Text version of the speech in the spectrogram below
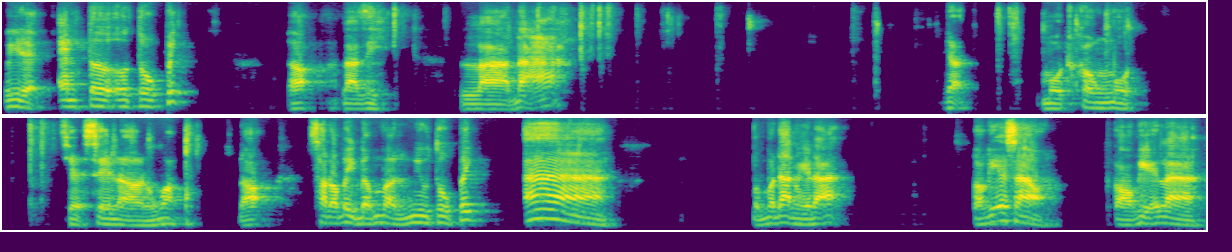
Ghi là enter a topic. Đó là gì? Là đã nhận 101 CL đúng không? Đó. Sau đó mình bấm vào new topic. À bấm vào đặt cái đã có nghĩa sao? Có nghĩa là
